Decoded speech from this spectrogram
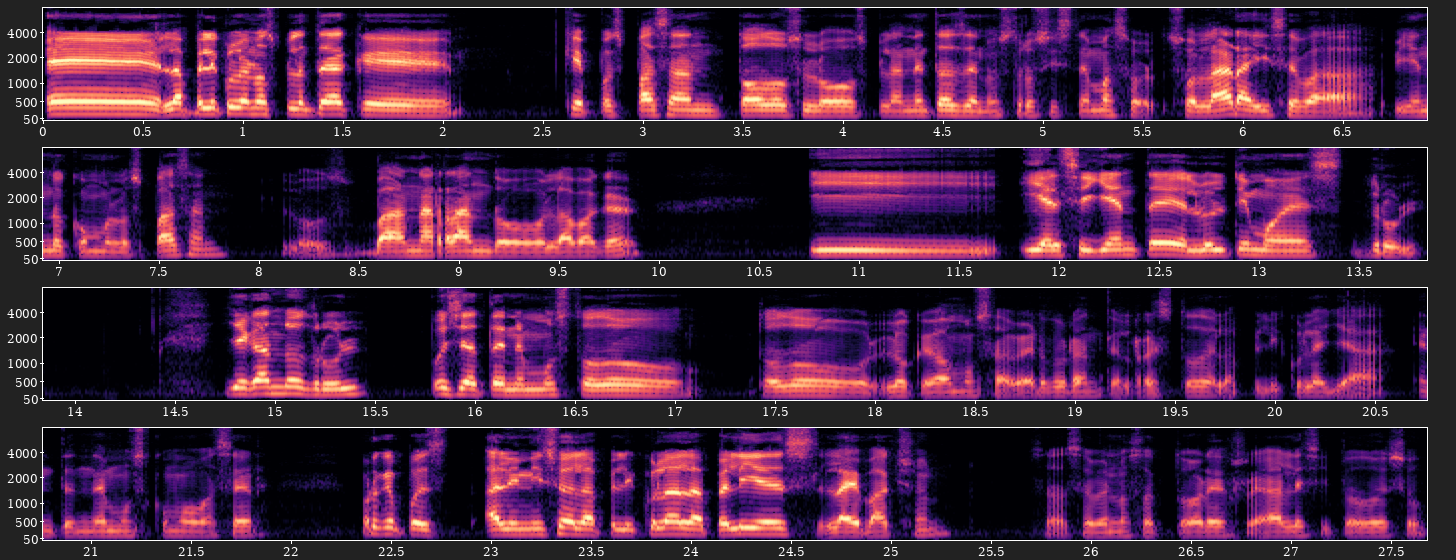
Eh, la película nos plantea que, que pues pasan todos los planetas de nuestro sistema solar, ahí se va viendo cómo los pasan, los va narrando Lava Girl. Y, y el siguiente, el último es Drul. Llegando a Drul, pues ya tenemos todo, todo lo que vamos a ver durante el resto de la película, ya entendemos cómo va a ser. Porque pues al inicio de la película, la peli es live action, o sea, se ven los actores reales y todo eso.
